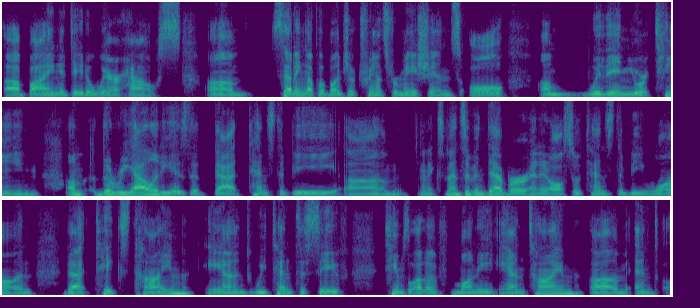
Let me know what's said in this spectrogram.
uh, buying a data warehouse, um, setting up a bunch of transformations, all um, within your team. Um, the reality is that that tends to be um, an expensive endeavor, and it also tends to be one that takes time. And we tend to save teams a lot of money and time, um, and uh,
